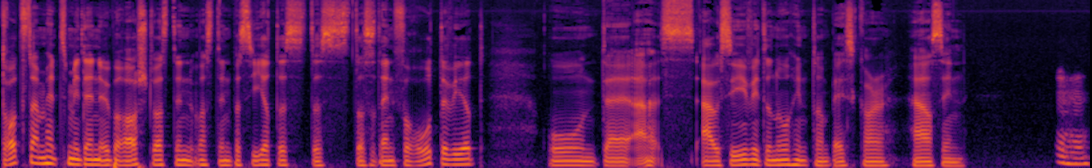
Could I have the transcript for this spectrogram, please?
trotzdem hat es mich dann überrascht, was denn, was denn passiert, dass, dass, dass er dann verroten wird und äh, auch, auch sie wieder nur hinter dem Beskar her sind. Mhm.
